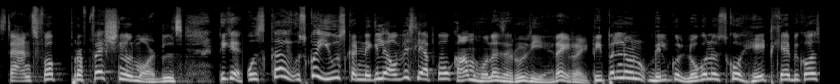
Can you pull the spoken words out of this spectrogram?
stand for professional models ठीक है उसका उसको यूज़ करने के लिए ऑब्वियसली आपको वो काम होना ज़रूरी है राइट Right. पीपल ने उन- बिल्कुल लोगों ने उसको हेट किया बिकॉज़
